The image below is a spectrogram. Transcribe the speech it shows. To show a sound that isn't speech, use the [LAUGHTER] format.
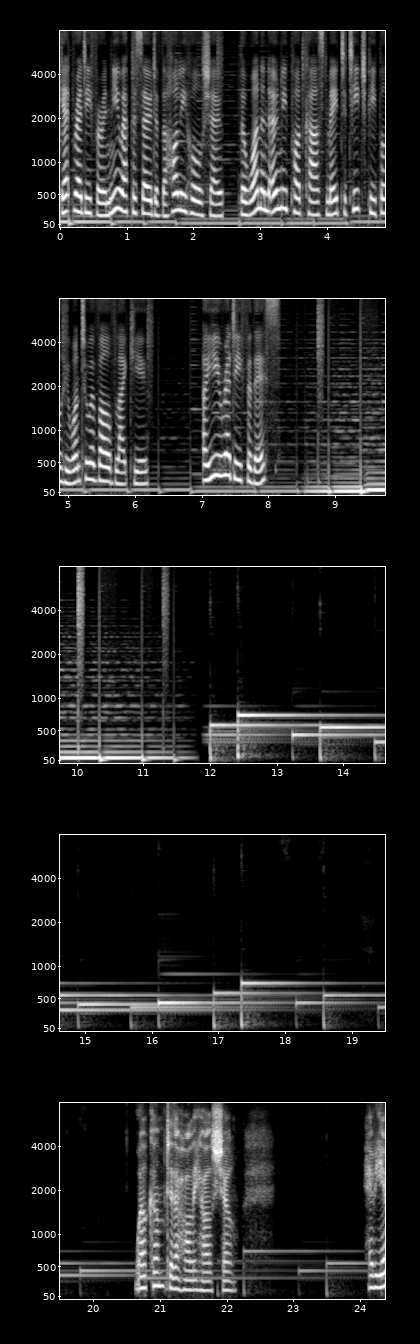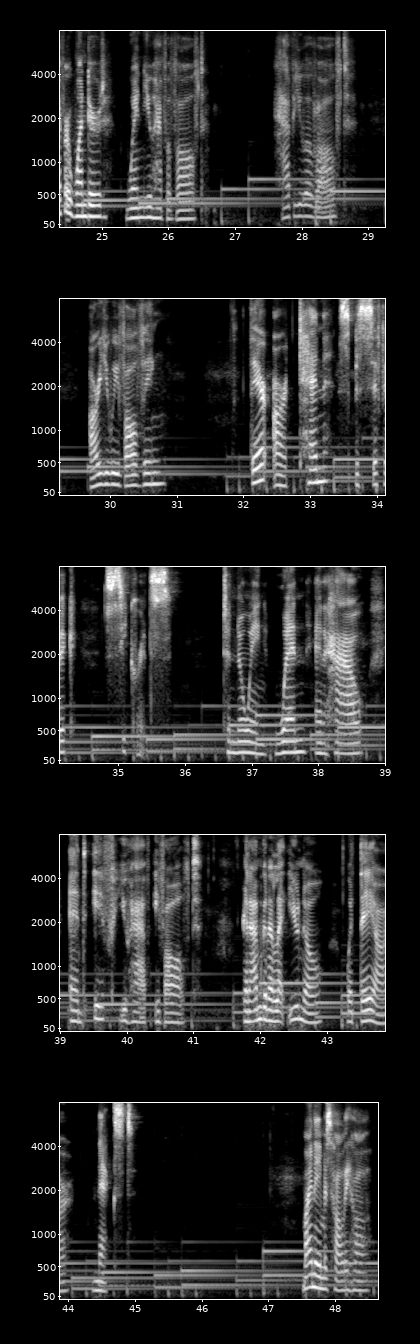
Get ready for a new episode of The Holly Hall Show, the one and only podcast made to teach people who want to evolve like you. Are you ready for this? Welcome to the Holly Hall Show. Have you ever wondered when you have evolved? Have you evolved? Are you evolving? There are 10 specific secrets to knowing when and how and if you have evolved. And I'm going to let you know what they are next. My name is Holly Hall.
